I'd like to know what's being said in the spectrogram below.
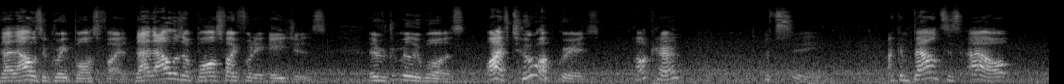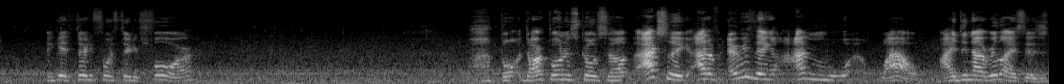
That that was a great boss fight. That that was a boss fight for the ages. It really was. Oh, I have two upgrades. Okay. Let's see. I can balance this out and get 34 34. Dark bonus goes up. Actually, out of everything, I'm wow. I did not realize this.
